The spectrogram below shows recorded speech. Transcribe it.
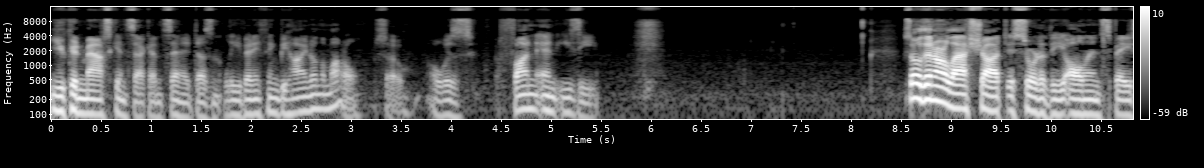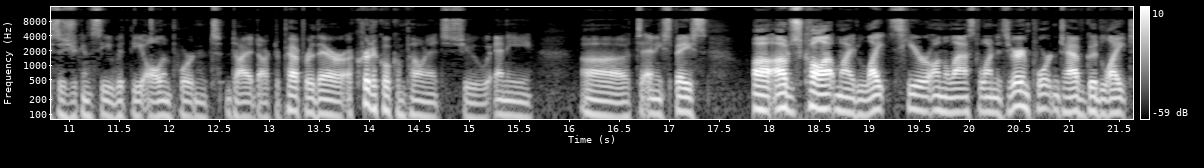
You can mask in seconds and it doesn't leave anything behind on the model. So always fun and easy. So then our last shot is sort of the all-in space, as you can see with the all-important Diet Dr. Pepper there, a critical component to any uh, to any space. Uh, I'll just call out my lights here on the last one. It's very important to have good light.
